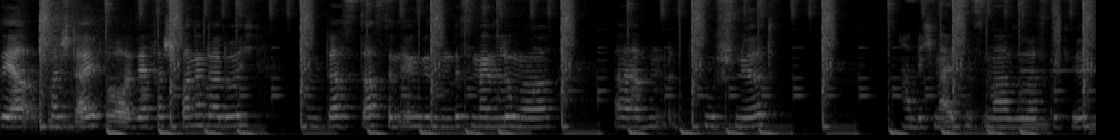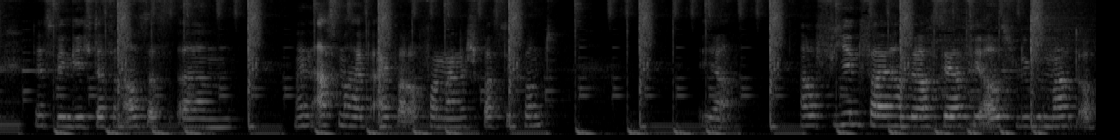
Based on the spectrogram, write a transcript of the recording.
sehr versteife oder sehr verspanne dadurch. Und dass das dann irgendwie so ein bisschen meine Lunge ähm, zuschnürt, habe ich meistens immer so das Gefühl. Deswegen gehe ich davon aus, dass ähm, mein Asthma halt einfach auch von meiner Spastik kommt. Ja, auf jeden Fall haben wir auch sehr viel Ausflüge gemacht. Ob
